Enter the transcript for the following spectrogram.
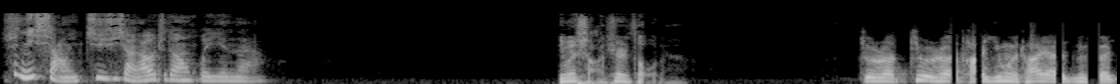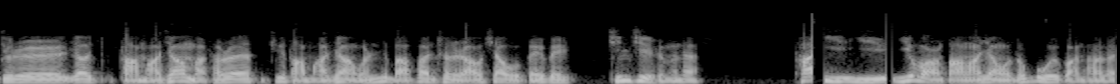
是你想继续想要这段婚姻的呀？因为啥事儿走的？就是说，就是说，他因为他要那个就是要打麻将嘛，他说去打麻将。我说你把饭吃了，然后下午陪陪亲戚什么的。他以以以往打麻将我都不会管他的，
